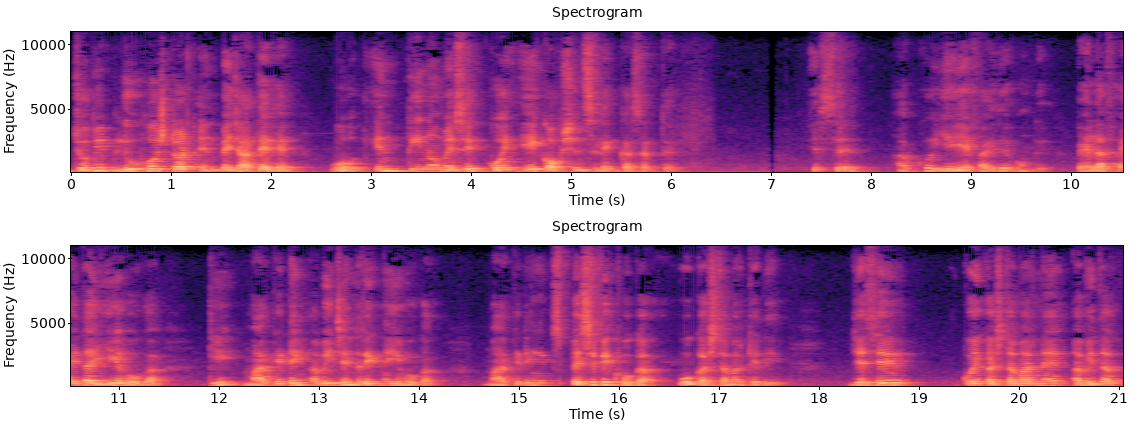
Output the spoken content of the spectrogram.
जो भी ब्लू होस्ट डॉट इन पे जाते हैं वो इन तीनों में से कोई एक ऑप्शन सिलेक्ट कर सकते हैं। इससे आपको ये ये फ़ायदे होंगे। पहला फ़ायदा ये होगा कि मार्केटिंग अभी जेनरिक नहीं होगा। मार्केटिंग एक स्पेसिफिक होगा वो कस्टमर के लिए। जैसे कोई कस्टमर ने अभी तक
